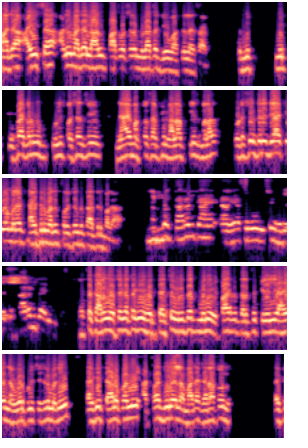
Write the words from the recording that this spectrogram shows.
माझ्या आईचा आणि माझ्या लहान पाच वर्षाच्या मुलाचा जीव वाचलेला आहे साहेब. तर मी मी कृपया करून मी पोलीस प्रशासनाची न्याय मागतो साहेब की मला प्लीज मला प्रोटेक्शन तरी द्या किंवा मला काहीतरी माझं प्रोटेक्शन तर काहीतरी बघा. कारण काय या सर्व विषय होण्याचं कारण काय याचं कारण याच्याकरता की हे- त्यांच्या विरोधात मी एफ आय आर दर्ज केलेली आहे नवगर पोलीस स्टेशनमध्ये कारण की त्या लोकांनी अठरा जुलैला माझ्या घरातून एक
